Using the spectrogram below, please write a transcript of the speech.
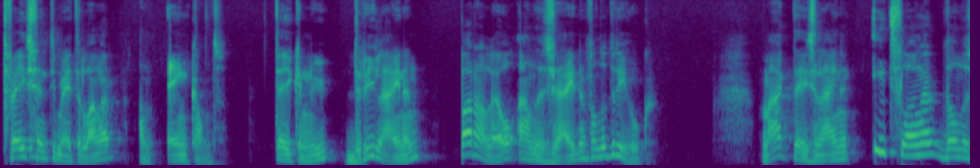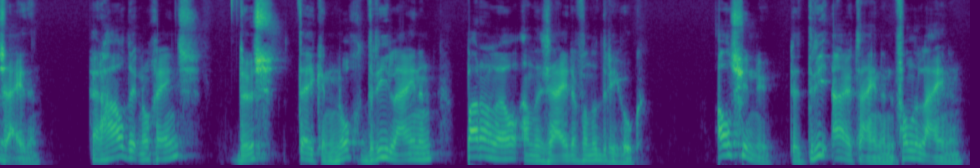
2 cm langer aan één kant. Teken nu drie lijnen parallel aan de zijden van de driehoek. Maak deze lijnen iets langer dan de zijden. Herhaal dit nog eens, dus teken nog drie lijnen parallel aan de zijden van de driehoek. Als je nu de drie uiteinden van de lijnen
